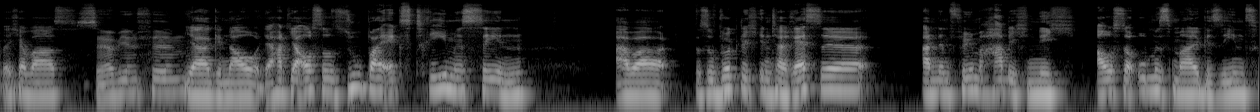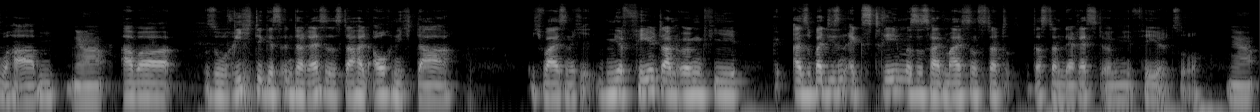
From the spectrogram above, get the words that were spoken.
welcher war es? Serbien-Film. Ja, genau. Der hat ja auch so super extreme Szenen, aber so wirklich Interesse an dem Film habe ich nicht, außer um es mal gesehen zu haben. Ja. Aber so richtiges Interesse ist da halt auch nicht da. Ich weiß nicht, mir fehlt dann irgendwie, also bei diesen Extremen ist es halt meistens, dass, dass dann der Rest irgendwie fehlt, so. Ja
